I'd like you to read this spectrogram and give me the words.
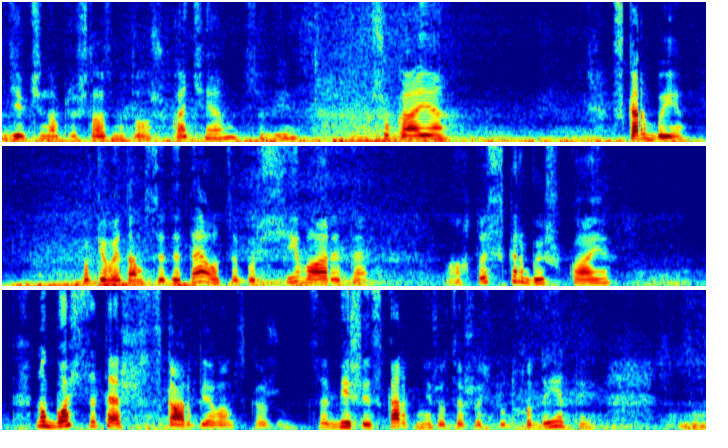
Дівчина прийшла з металошукачем собі, шукає скарби. Поки ви там сидите, оце борщі варите, а хтось скарби шукає. Ну, борщ це теж скарб, я вам скажу. Це більший скарб, ніж оце щось тут ходити. Ну.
